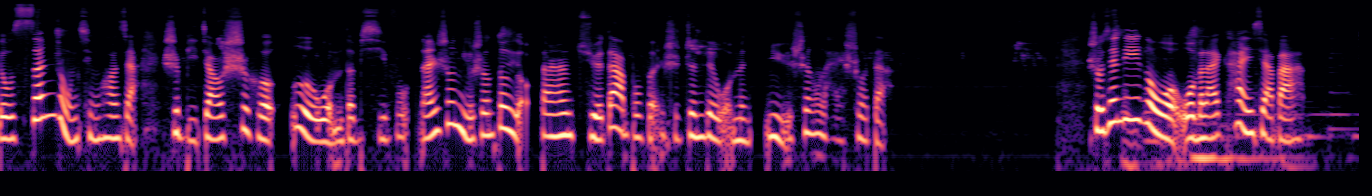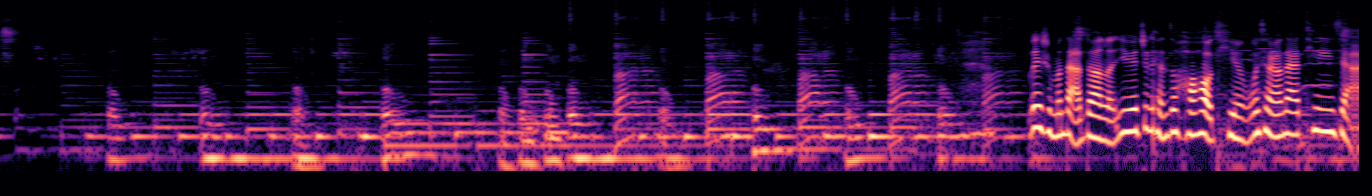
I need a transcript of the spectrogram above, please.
有三种情况下是比较适合饿我们的皮肤，男生女生都有，当然绝大部分是针对我们女生来说的。首先第一个，我我们来看一下吧。为什么打断了？因为这个前奏好好听，我想让大家听一下。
